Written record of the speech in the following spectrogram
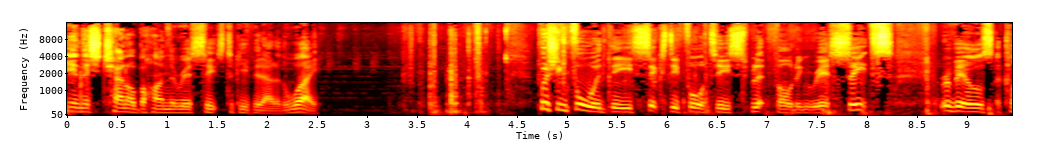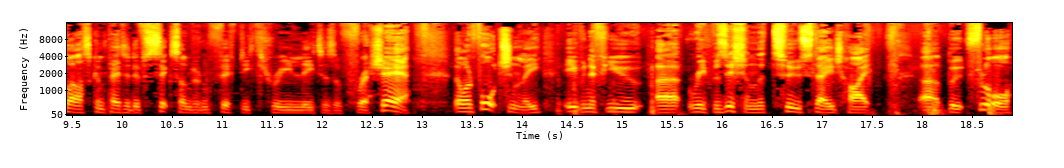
in this channel behind the rear seats to keep it out of the way. Pushing forward the 60-40 split folding rear seats reveals a class competitive 653 litres of fresh air. Though unfortunately, even if you uh, reposition the two stage height uh, boot floor,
